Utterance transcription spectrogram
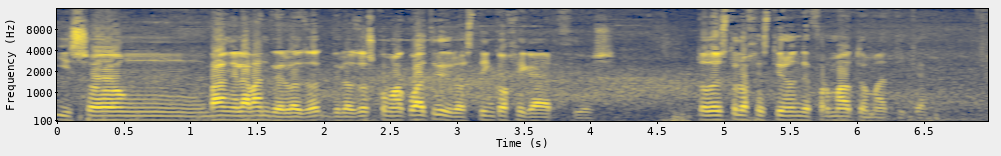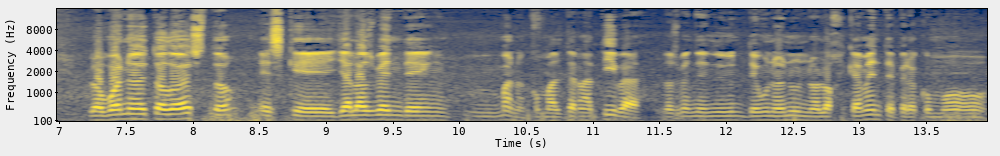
y son van en la banda de los, de los 2,4 y de los 5 GHz. Todo esto lo gestionan de forma automática. Lo bueno de todo esto es que ya los venden, bueno, como alternativa, los venden de uno en uno, lógicamente, pero como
